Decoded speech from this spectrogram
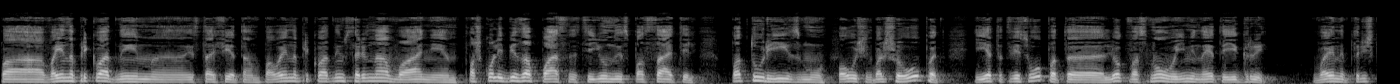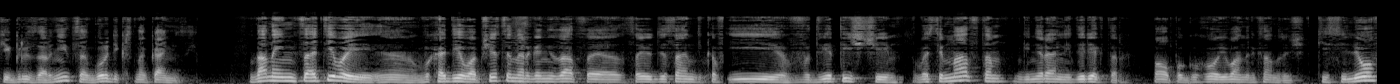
по военно-прикладным э, эстафетам, по военно-прикладным соревнованиям, по школе безопасности юный спасатель, по туризму. Получен большой опыт, и этот весь опыт э, лег в основу именно этой игры. Военно-патриотической игры «Зорница» в городе Краснокаменск. Данной инициативой э, выходила общественная организация «Союз десантников», и в 2018 генеральный директор ПАО ПГХО Иван Александрович Киселев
